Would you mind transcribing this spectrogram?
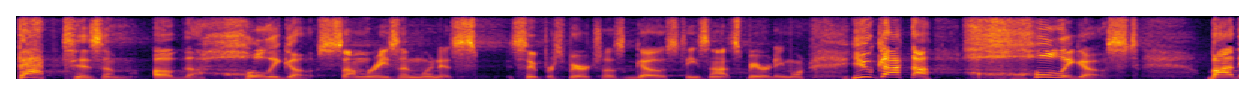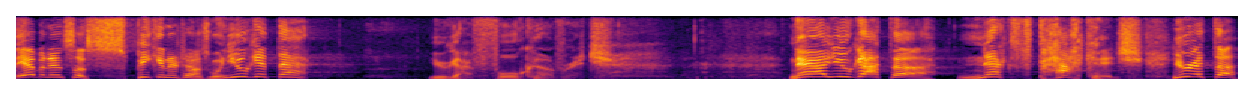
baptism of the Holy Ghost, some reason when it's super spiritualist ghost, he's not spirit anymore. You got the Holy Ghost by the evidence of speaking in tongues. When you get that, you got full coverage. Now you got the next package. You're at the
